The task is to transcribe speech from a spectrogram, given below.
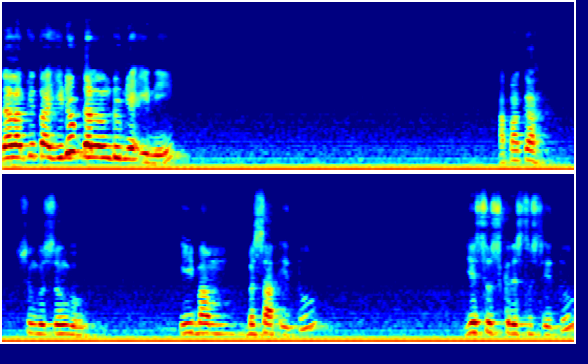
dalam kita hidup dalam dunia ini, apakah sungguh-sungguh imam besar itu, Yesus Kristus itu,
